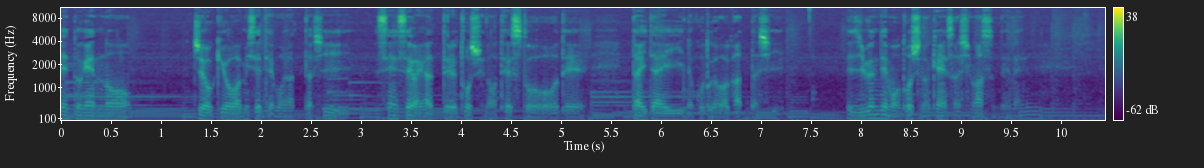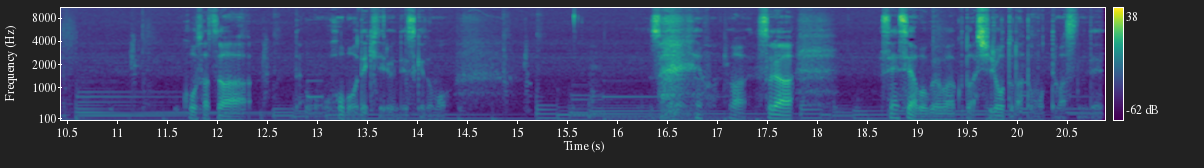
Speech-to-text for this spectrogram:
レントゲンの状況は見せてもらったし先生がやってる都市のテストで大体のことが分かったしで自分でも都市の検査しますんでね。考察はほぼできてるんですけども。それ, まあ、それは先生は僕のことは素人だと思ってますんで。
